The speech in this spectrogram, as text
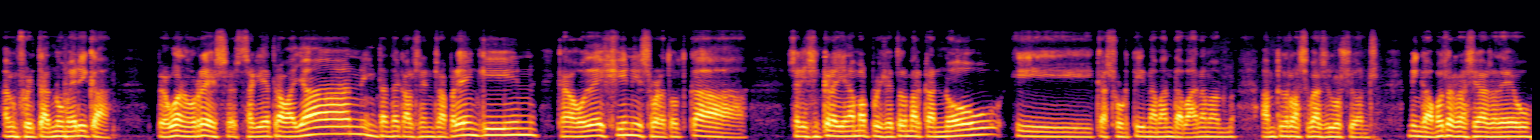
amb inferioritat numèrica. Però bueno, res, seguiré treballant, intentar que els nens aprenguin, que gaudeixin i sobretot que segueixin creient amb el projecte del Mercat Nou i que surtin amb endavant amb, amb, amb totes les seves il·lusions. Vinga, moltes gràcies, adeu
